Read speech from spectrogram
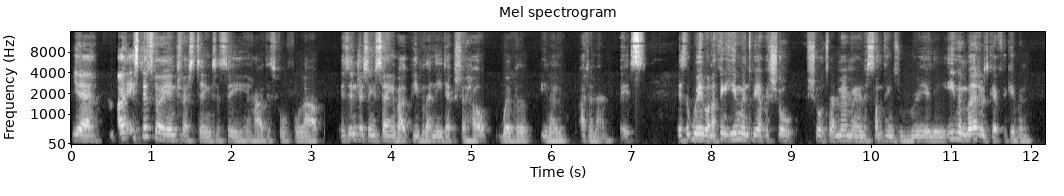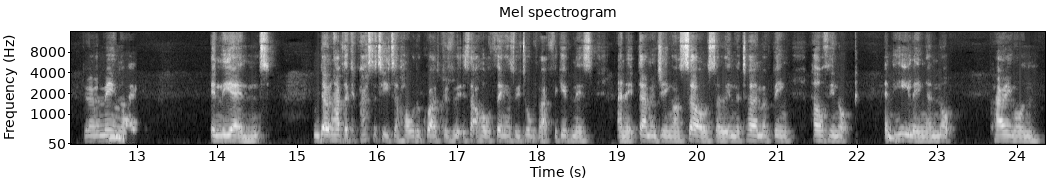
Yeah, it's just very interesting to see how this will fall out. It's interesting saying about people that need extra help, whether, you know, I don't know. It's it's a weird one. I think humans we have a short short term memory unless something's really even murderers get forgiven. Do you know what I mean? Mm. Like in the end, we don't have the capacity to hold a grudge because it's that whole thing as we talked about forgiveness and it damaging ourselves. So in the term of being healthy, not and healing and not carrying on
